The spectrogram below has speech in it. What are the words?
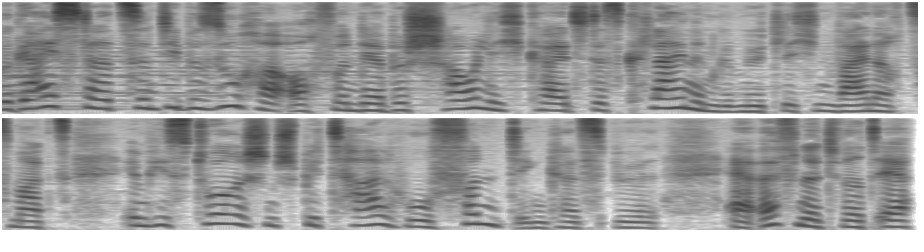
Begeistert sind die Besucher auch von der Beschaulichkeit des kleinen gemütlichen Weihnachtsmarkts im historischen Spitalhof von Dinkelsbühl. Eröffnet wird er,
